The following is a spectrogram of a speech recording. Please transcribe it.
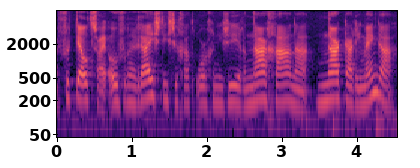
vertelt zij over een reis die ze gaat organiseren naar Ghana, naar Karimenga.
